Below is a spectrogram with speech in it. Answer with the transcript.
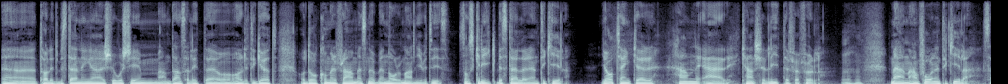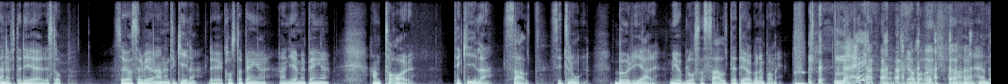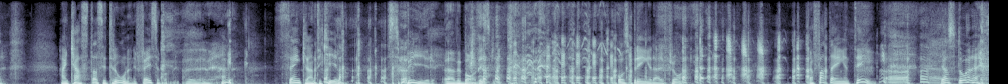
Eh, tar lite beställningar, tjo och tjim, man dansar lite och har lite gött. Och då kommer det fram en snubbe, en norrman givetvis, som skrikbeställer en tequila. Jag tänker, han är kanske lite för full. Mhm. Men han får en tequila, sen efter det är det stopp. Så jag serverar han en tequila, det kostar pengar, han ger mig pengar. Han tar tequila, salt, citron, börjar med att blåsa saltet i ögonen på mig. Nej. Ja, jag bara, vad fan händer? Han kastar citronen i facet på mig. Vad är det här? Sänker han tequila, spyr över bardisken och springer därifrån. Jag fattar ingenting. Jag står, där,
